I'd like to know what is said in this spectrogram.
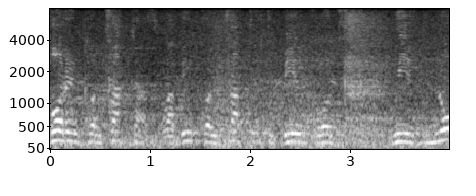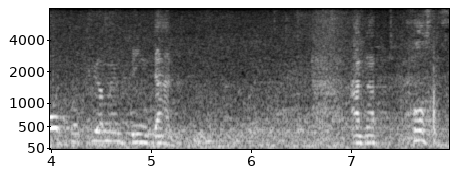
Foreign contractors were being contracted to build roads with no procurement being done and at costs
